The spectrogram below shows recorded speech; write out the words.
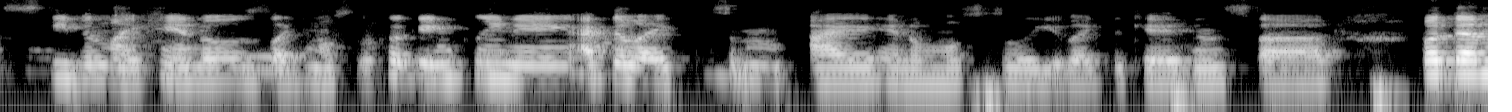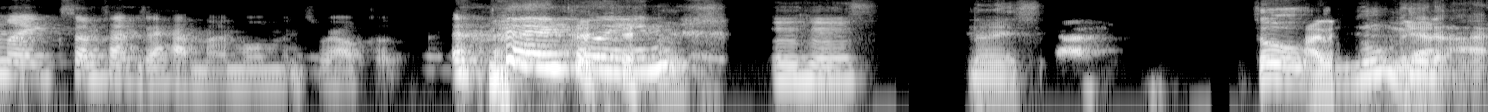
Steven like handles like most of the cooking, cleaning. I feel like some I handle mostly like the kids and stuff. But then like sometimes I have my moments where I'll cook and clean. Mm-hmm. Nice. So I would- Newman, yeah.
